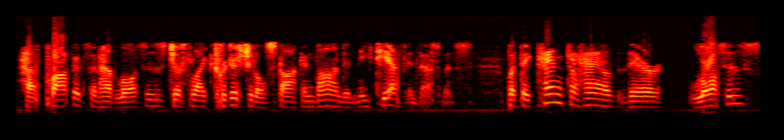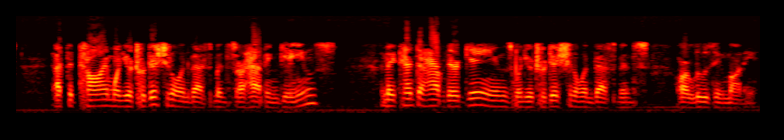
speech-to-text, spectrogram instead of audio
have profits and have losses just like traditional stock and bond and ETF investments. But they tend to have their losses at the time when your traditional investments are having gains, and they tend to have their gains when your traditional investments are losing money.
